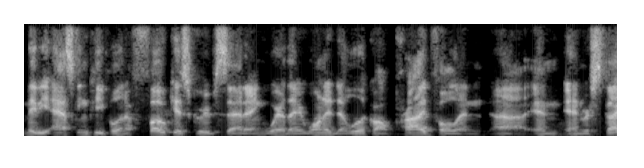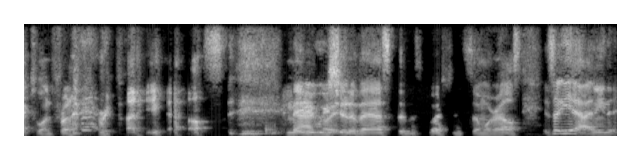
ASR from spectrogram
maybe asking people in a focus group setting where they wanted to look all prideful and uh, and and respectful in front of everybody else. Exactly. maybe we should have asked them this question somewhere else. And so, yeah, I mean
